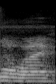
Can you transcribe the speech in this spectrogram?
No way.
